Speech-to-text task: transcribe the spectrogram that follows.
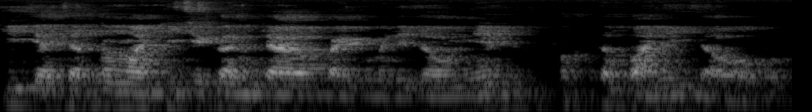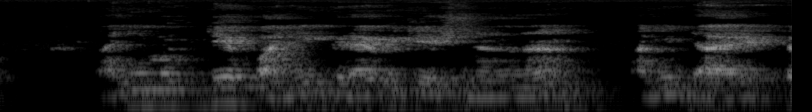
की ज्याच्यातनं मातीचे कण त्या पाईपमध्ये जाऊन येत फक्त पाणी जावं. आणि मग ते पाणी ग्रॅव्हिटेशनलनं आम्ही डायरेक्ट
